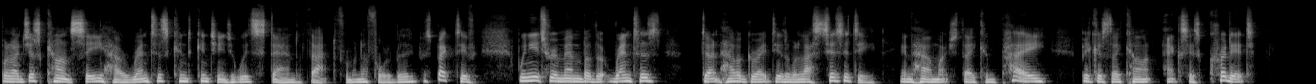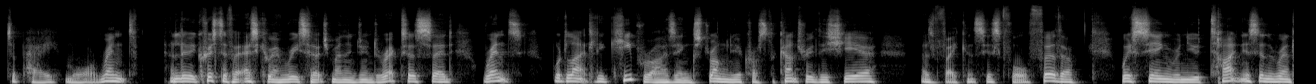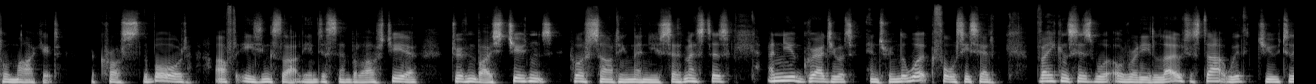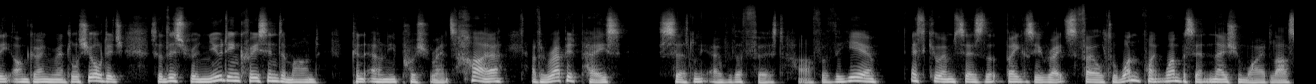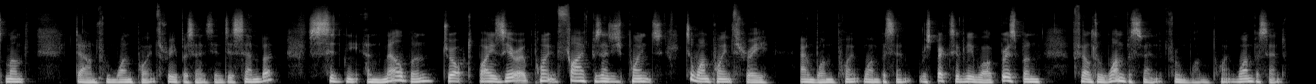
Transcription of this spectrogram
But I just can't see how renters can continue to withstand that from an affordability perspective. We need to remember that renters don't have a great deal of elasticity in how much they can pay because they can't access credit to pay more rent. And Louis Christopher, SQM Research Managing Director, said rents would likely keep rising strongly across the country this year as vacancies fall further. We're seeing renewed tightness in the rental market across the board after easing slightly in December last year, driven by students who are starting their new semesters and new graduates entering the workforce. He said vacancies were already low to start with due to the ongoing rental shortage, so this renewed increase in demand can only push rents higher at a rapid pace, certainly over the first half of the year. SQM says that vacancy rates fell to 1.1% nationwide last month, down from 1.3% in December. Sydney and Melbourne dropped by 0.5 percentage points to 1.3 and 1.1% respectively, while Brisbane fell to 1% from 1.1%.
